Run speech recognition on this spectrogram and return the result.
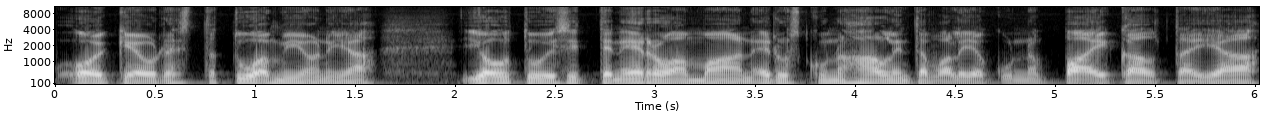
oikeudesta tuomion ja joutui sitten eroamaan eduskunnan hallintavaliokunnan paikalta. Ja äh,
